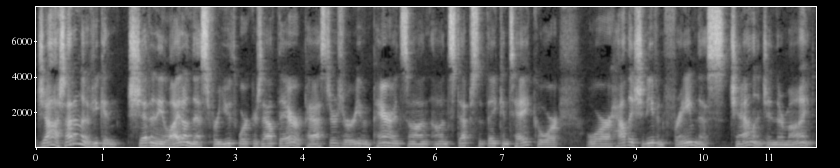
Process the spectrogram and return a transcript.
Josh, I don't know if you can shed any light on this for youth workers out there or pastors or even parents on on steps that they can take or or how they should even frame this challenge in their mind.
